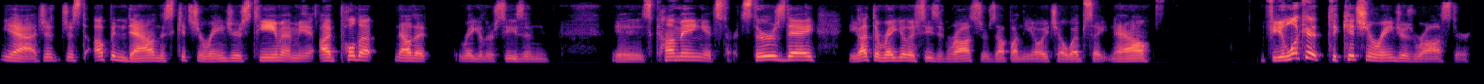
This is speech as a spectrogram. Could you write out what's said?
yeah, just just up and down this Kitchener Rangers team. I mean, I pulled up now that regular season is coming. It starts Thursday. You got the regular season rosters up on the OHL website now. If you look at the Kitchener Rangers roster,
